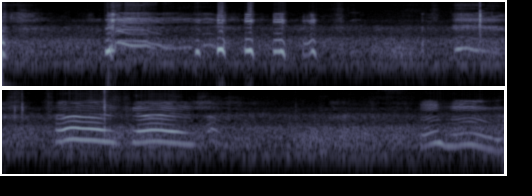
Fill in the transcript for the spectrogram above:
oh gosh. Mm-hmm. So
